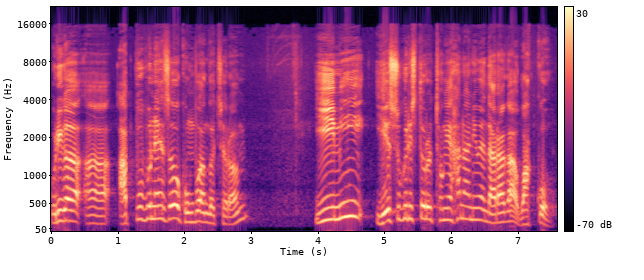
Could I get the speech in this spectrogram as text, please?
우리가 아, 앞부분에서 공부한 것처럼 이미 예수 그리스도를 통해 하나님의 나라가 왔고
